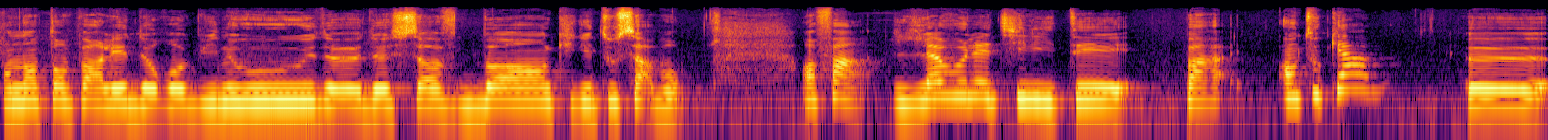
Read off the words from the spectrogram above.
on entend parler de Robinhood, de, de SoftBank et tout ça. Bon. Enfin, la volatilité en tout cas, euh,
